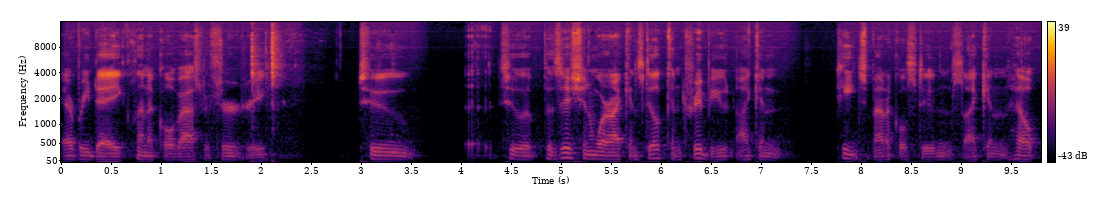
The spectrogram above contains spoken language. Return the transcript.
everyday clinical vascular surgery to to a position where I can still contribute. I can teach medical students. I can help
